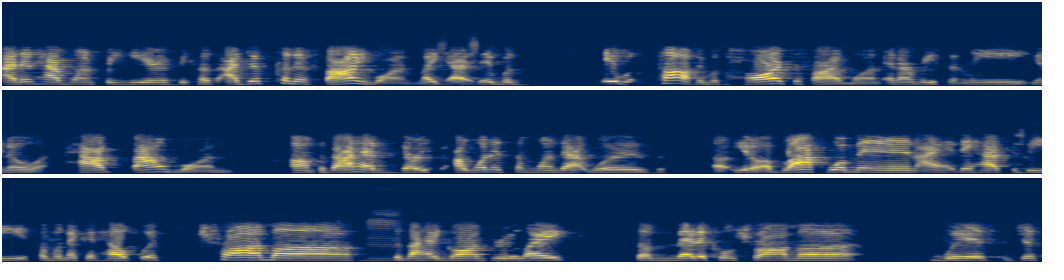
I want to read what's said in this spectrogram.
I didn't have one for years because I just couldn't find one. Like I, Mhm. it was it was tough. It was hard to find one, and I recently, you know, have found one because I had very I wanted someone that was, uh, you know, a black woman. I they had to be someone that could help with trauma because I had gone through like some medical trauma Mhm. with just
